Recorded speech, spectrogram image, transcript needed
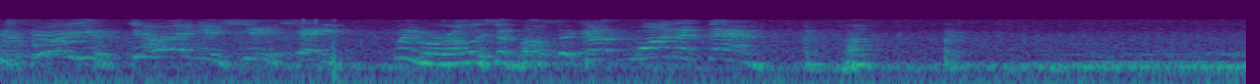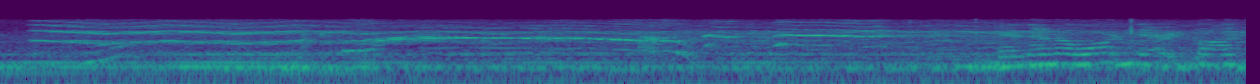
What are you doing, Ishishi? We were only supposed to cut one of them. Huh? And they're no ordinary bugs.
